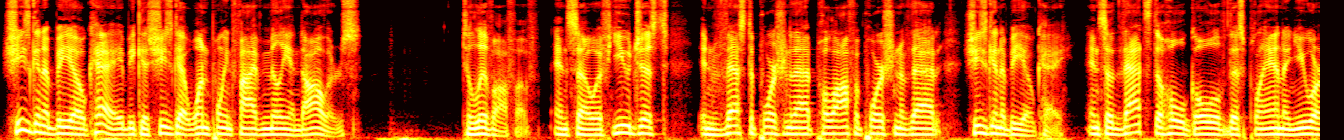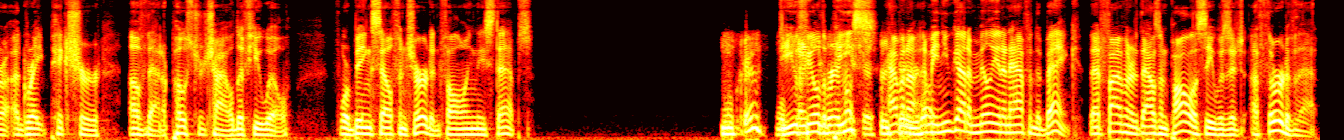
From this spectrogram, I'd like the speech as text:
she's going to be okay because she's got $1.5 million to live off of. And so if you just invest a portion of that, pull off a portion of that, she's going to be okay. And so that's the whole goal of this plan. And you are a great picture of that, a poster child, if you will, for being self insured and following these steps. Okay. Well, Do you feel the very peace? appreciate Having, a, I mean, you got a million and a half in the bank. That 500,000 policy was a, a third of that.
